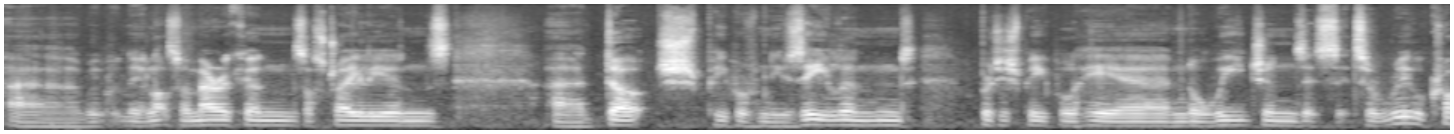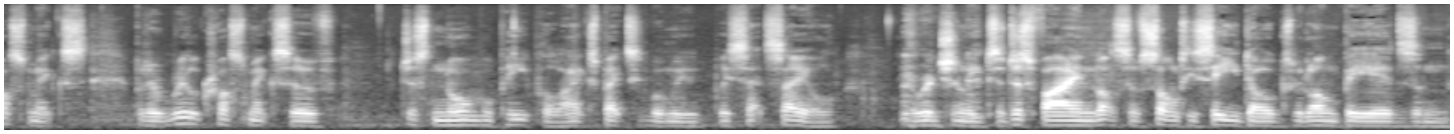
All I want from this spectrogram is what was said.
Uh, we, you know, lots of Americans, Australians, uh, Dutch, people from New Zealand, British people here, Norwegians. It's it's a real cross mix, but a real cross mix of just normal people. I expected when we, we set sail originally to just find lots of salty sea dogs with long beards and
